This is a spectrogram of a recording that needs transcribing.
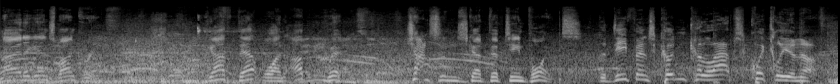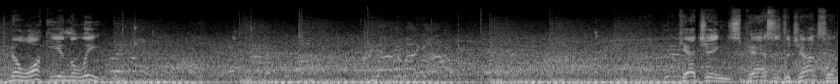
Right against Moncrief. Got that one up quick. Johnson's got 15 points. The defense couldn't collapse quickly enough. Milwaukee in the lead. Catchings passes to Johnson.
